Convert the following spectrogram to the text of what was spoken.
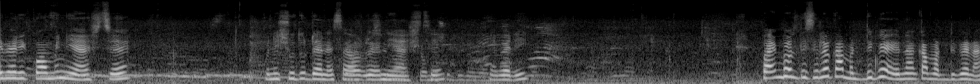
এবারই কমই নিয়ে আসছে। মানে শুধু ডাইনোসর নিয়ে আসছে এবারই। আমি বলতেছিল কামড় দিবে না কামড় দিবে না?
